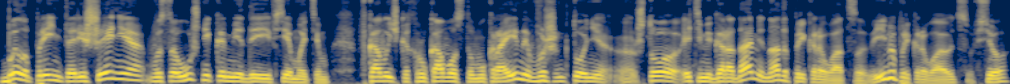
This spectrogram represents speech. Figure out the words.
было принято решение ВСУшниками, да и всем этим, в кавычках, руководством Украины в Вашингтоне, что этими городами надо прикрываться. Ими прикрываются, все.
